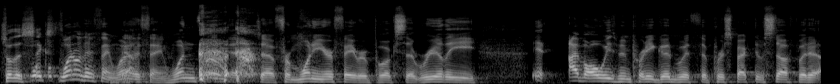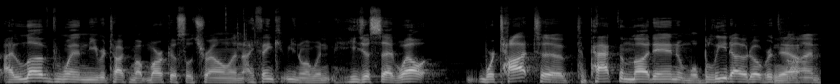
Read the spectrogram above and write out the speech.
So the sixth. One other thing, one Yeah. other thing. One thing that, uh, from one of your favorite books that really, it, I've always been pretty good with the perspective stuff, but I loved when you were talking about Marcus Luttrell, and I think, you know, when he just said, well, we're taught to, to pack the mud in and we'll bleed out over Yeah. time.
